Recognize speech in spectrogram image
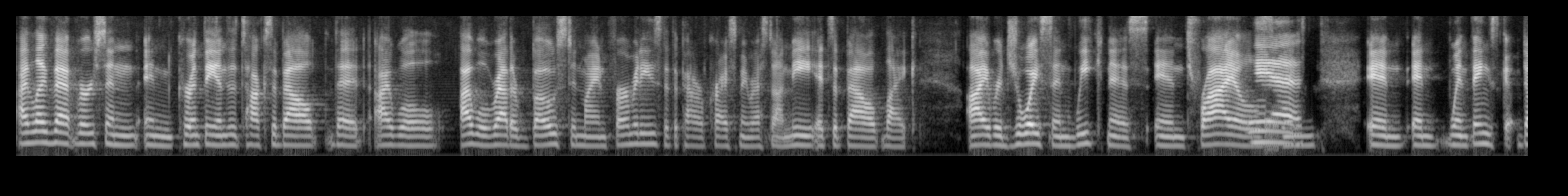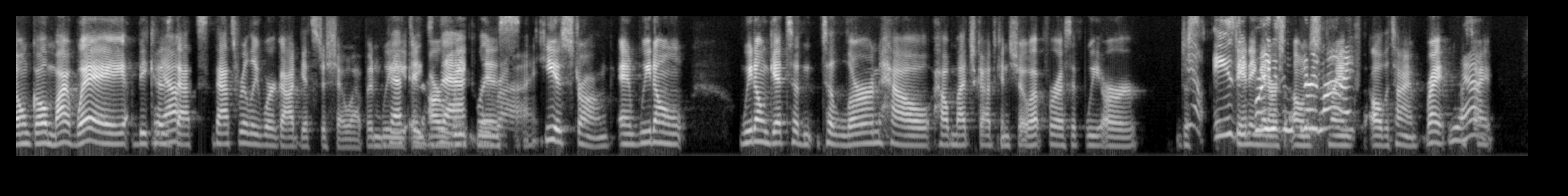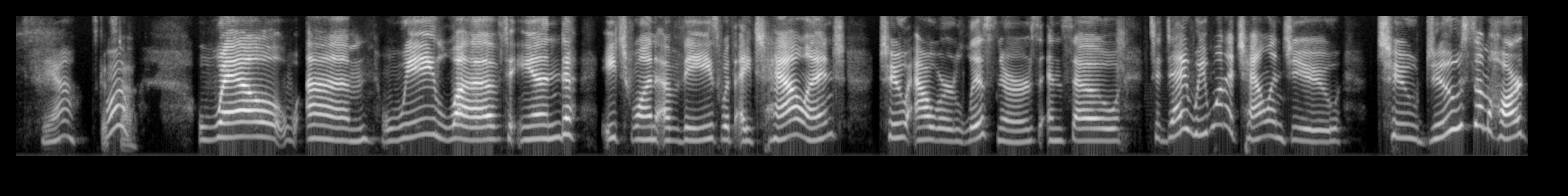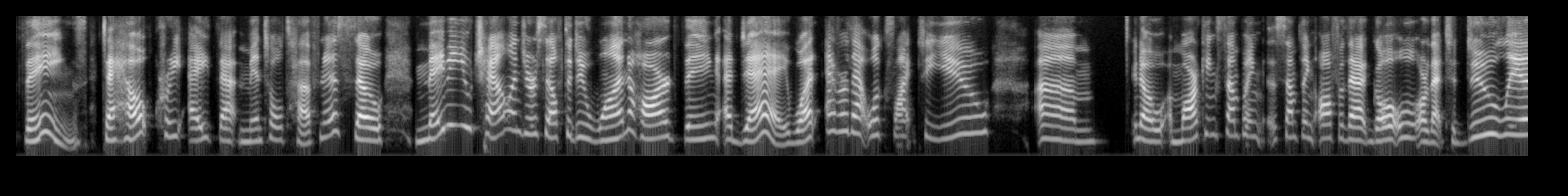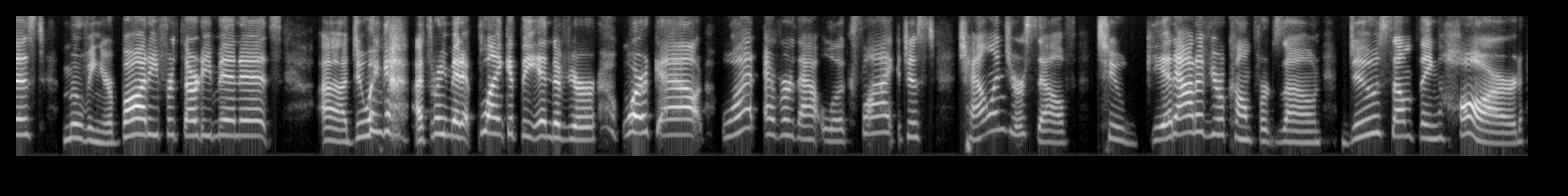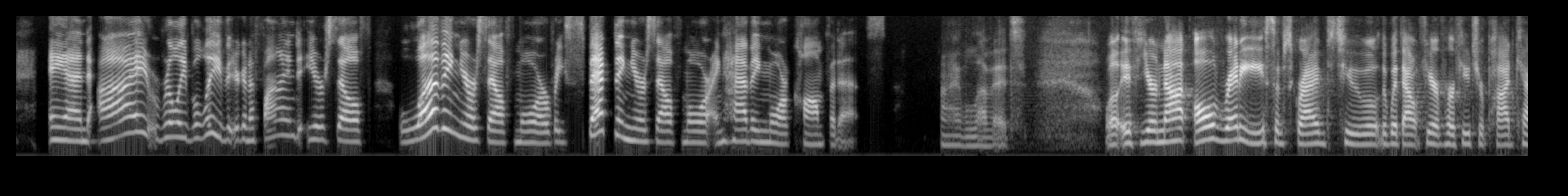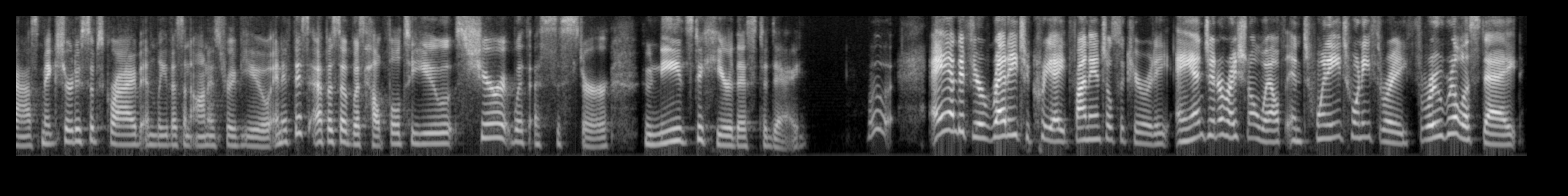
I like that verse in in Corinthians it talks about that I will I will rather boast in my infirmities that the power of Christ may rest on me. It's about like I rejoice in weakness, in trials, yes. and and and when things don't go my way, because yep. that's that's really where God gets to show up, and we that's in exactly our weakness, right. He is strong, and we don't we don't get to to learn how how much God can show up for us if we are just yeah, standing in our own strength life. all the time. Right. Yeah. That's right. Yeah. It's good Whoa. stuff. Well, um, we love to end each one of these with a challenge to our listeners. And so today we want to challenge you to do some hard things to help create that mental toughness. So maybe you challenge yourself to do one hard thing a day, whatever that looks like to you. Um, you know, marking something something off of that goal or that to-do list, moving your body for 30 minutes, uh, doing a three minute plank at the end of your workout, whatever that looks like, just challenge yourself to get out of your comfort zone, do something hard. And I really believe that you're going to find yourself loving yourself more, respecting yourself more, and having more confidence. I love it. Well, if you're not already subscribed to the Without Fear of Her Future podcast, make sure to subscribe and leave us an honest review. And if this episode was helpful to you, share it with a sister who needs to hear this today. And if you're ready to create financial security and generational wealth in 2023 through real estate,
